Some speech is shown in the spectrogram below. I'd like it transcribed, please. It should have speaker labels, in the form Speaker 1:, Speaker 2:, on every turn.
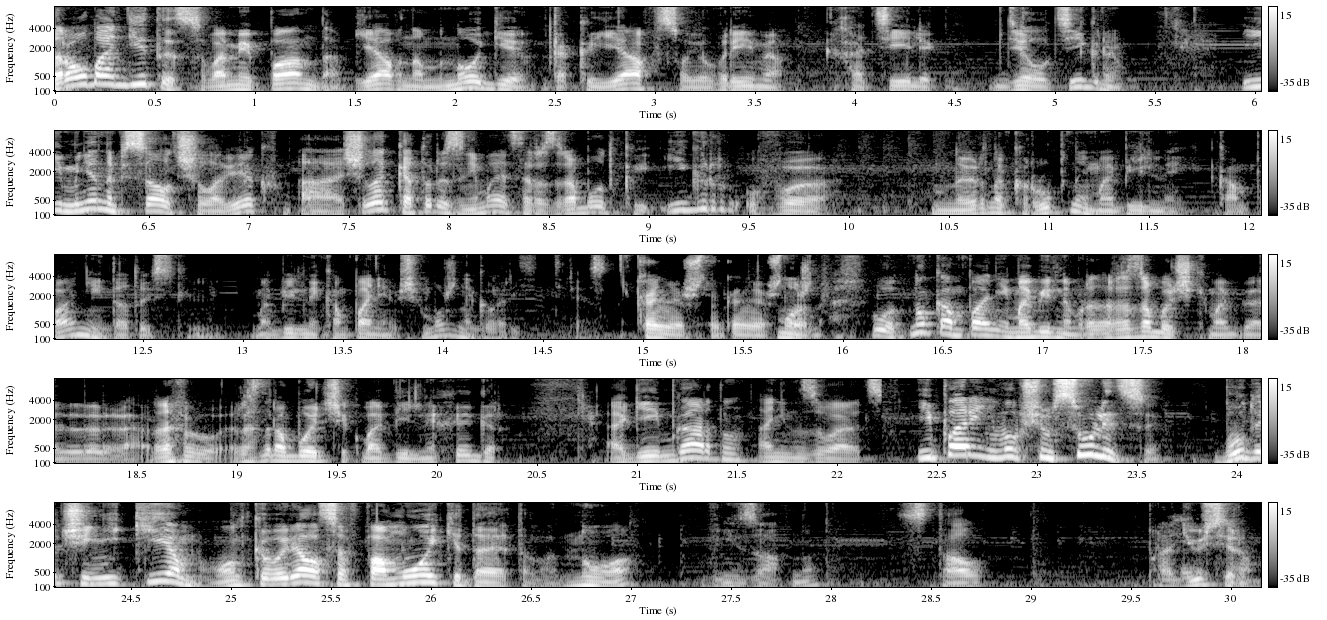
Speaker 1: Здорово, бандиты, с вами Панда. Явно многие, как и я, в свое время хотели делать игры. И мне написал человек, а, человек, который занимается разработкой игр в, наверное, крупной мобильной компании, да, то есть мобильной компании вообще можно говорить, интересно?
Speaker 2: Конечно, конечно.
Speaker 1: Можно. Вот, ну, компании мобильным, разработчики, моби... разработчик мобильных игр, а, Game Garden они называются. И парень, в общем, с улицы, будучи никем, он ковырялся в помойке до этого, но внезапно стал продюсером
